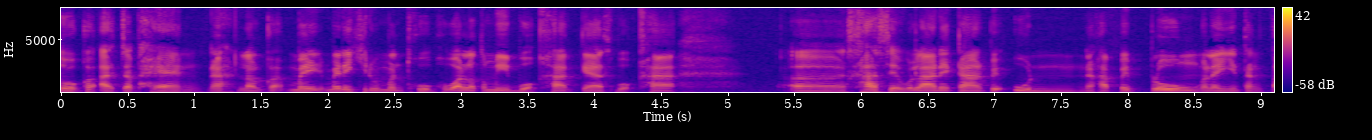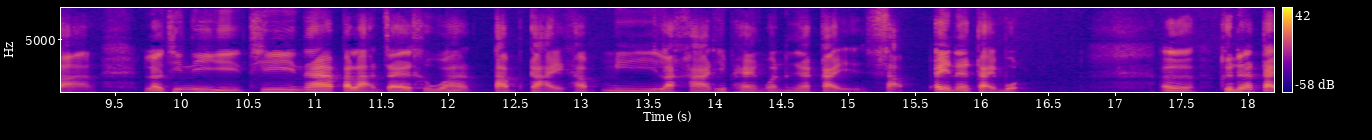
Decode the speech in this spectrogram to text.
ตัวก็อาจจะแพงนะเราก็ไม่ไม่ได้คิดว่ามันถูก เพราะว่าเราต้องมีบวกค่าแก๊สบวกค่าเอ่อค่าเสียเวลาในการไปอุ่นนะครับ ไปปรุงอะไรอย่างนี้ต่างๆ แล้วที่นี่ที่น่าประหลาดใจก็คือว่าตับไก่ครับมีราคาที่แพงกว่าเนื้อไก่สับเอ้ยเนื้อไก่บดเออคือเนื้อไก่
